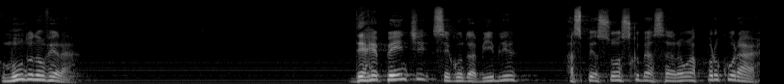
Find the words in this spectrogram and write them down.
O mundo não verá. De repente, segundo a Bíblia, as pessoas começarão a procurar.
